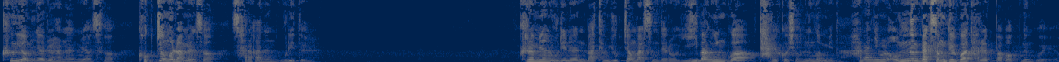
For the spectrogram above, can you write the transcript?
그 염려를 하면서 걱정을 하면서 살아가는 우리들. 그러면 우리는 마태복음 6장 말씀대로 이방인과 다를 것이 없는 겁니다. 하나님을 없는 백성들과 다를 바가 없는 거예요.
